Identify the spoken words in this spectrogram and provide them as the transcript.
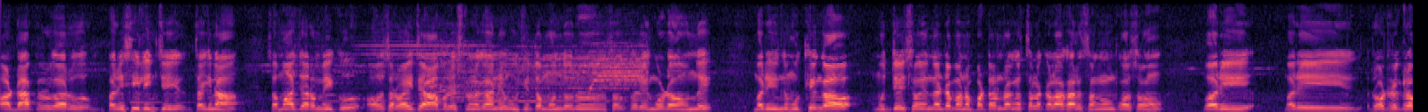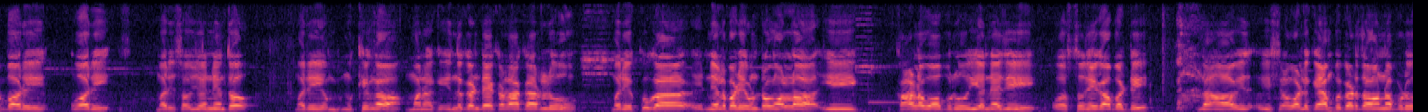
ఆ డాక్టర్ గారు పరిశీలించి తగిన సమాచారం మీకు అవసరమైతే ఆపరేషన్లు కానీ ఉచిత మందు సౌకర్యం కూడా ఉంది. మరి ఇందు ముఖ్యంగా ఉద్దేశం ఏంటంటే మన పట్టణ రంగస్థల కళాకారుల సంఘం కోసం వారి మరి రోటరీ క్లబ్ వారి వారి మరి సౌజన్యంతో మరి ముఖ్యంగా మనకి ఎందుకంటే కళాకారులు మరి ఎక్కువగా నిలబడి ఉండటం వల్ల ఈ కాళ్ళ వాపులు ఇవన్నీ వస్తుంది కాబట్టి విషయం వాళ్ళు క్యాంపు పెడతా ఉన్నప్పుడు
